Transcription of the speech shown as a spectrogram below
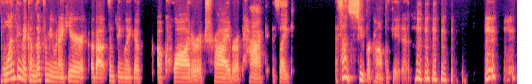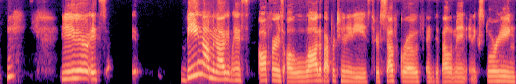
One thing that comes up for me when I hear about something like a, a quad or a tribe or a pack, it's like it sounds super complicated. you know, it's being non monogamous offers a lot of opportunities for self growth and development and exploring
